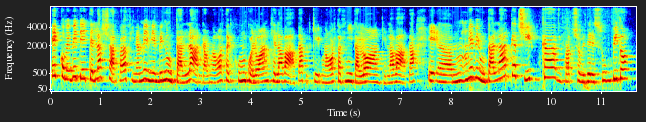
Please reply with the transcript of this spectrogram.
E come vedete la sciarpa alla fine a me mi è venuta larga una volta che comunque l'ho anche lavata perché una volta finita l'ho anche lavata e ehm, mi è venuta larga circa vi faccio vedere subito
